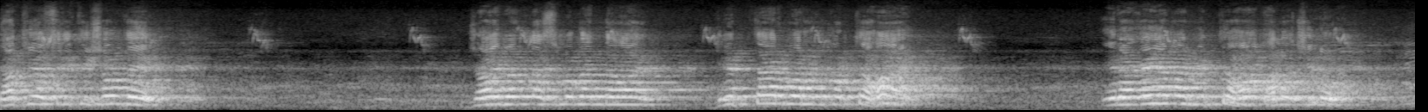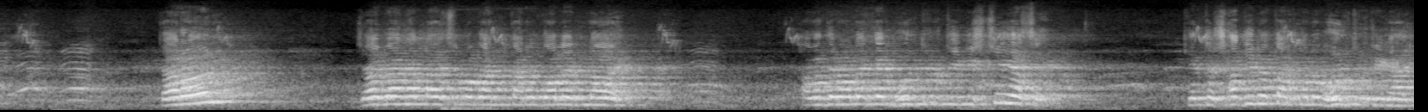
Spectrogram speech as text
জাতীয় স্মৃতিসৌধে জয় বাংলা স্লোগান দেওয়ায় গ্রেপ্তার বরণ করতে হয়। এর আগেই আমার মৃত্যু হওয়া ভালো ছিল। কারণ জয় বাংলা স্লোগান কারও দলের নয়। আমাদের অনেকের ভুল ত্রুটি নিশ্চয়ই আছে, কিন্তু স্বাধীনতার কোনো ভুল ত্রুটি নাই।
